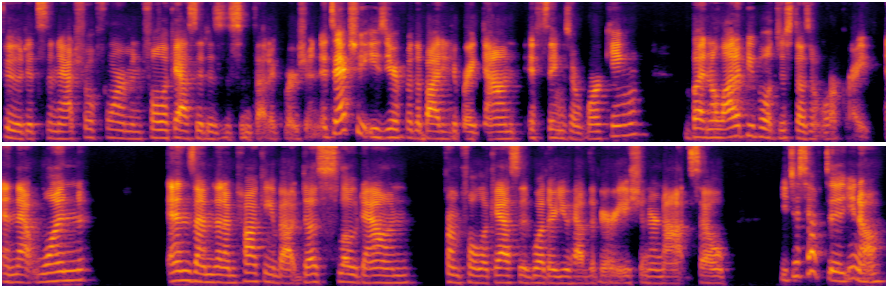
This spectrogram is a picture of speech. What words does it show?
food. It's the natural form, and folic acid is the synthetic version. It's actually easier for the body to break down if things are working, but in a lot of people, it just doesn't work right. And that one enzyme that I'm talking about does slow down from folic acid, whether you have the variation or not. So you just have to, you know,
